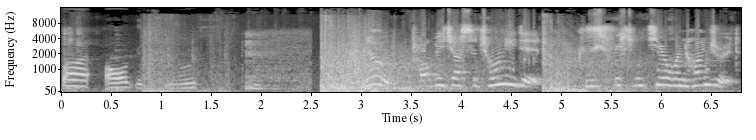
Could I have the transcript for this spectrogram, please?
bought all the juice? No, probably Justin Tony did. Cause he's freaking tier 100.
